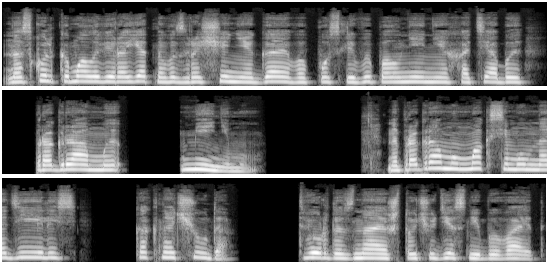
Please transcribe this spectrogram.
насколько маловероятно возвращение Гаева после выполнения хотя бы программы «Минимум». На программу «Максимум» надеялись как на чудо, твердо зная, что чудес не бывает,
